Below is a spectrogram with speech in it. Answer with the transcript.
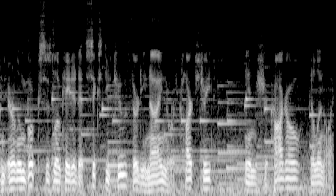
and Heirloom Books is located at 6239 North Clark Street in Chicago, Illinois.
